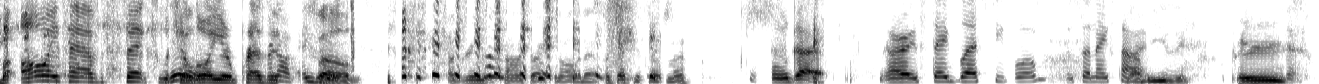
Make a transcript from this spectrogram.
But always have sex with Yeah. your lawyer present. So agreement contracts, and all of that. Protect yourself, man. Oh God. All right, stay blessed, people. Until next Y'all time. be easy. Peace. Yeah.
